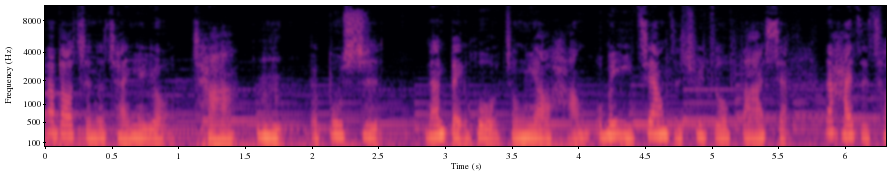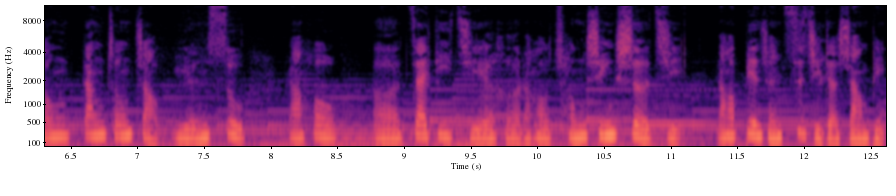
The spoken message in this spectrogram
大道城的产业有茶，嗯，有布饰，南北货中药行。我们以这样子去做发想，让孩子从当中找元素，然后呃在地结合，然后重新设计，然后变成自己的商品。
